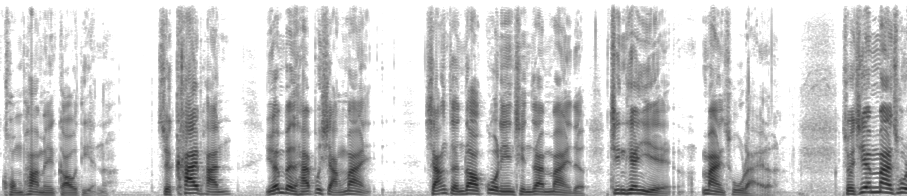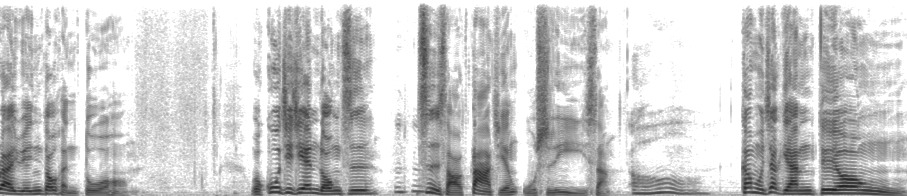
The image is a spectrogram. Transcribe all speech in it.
恐怕没高点了。所以开盘原本还不想卖，想等到过年前再卖的，今天也卖出来了。所以今天卖出来原因都很多哈。我估计今天融资至少大减五十亿以上哦。干嘛这严重？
